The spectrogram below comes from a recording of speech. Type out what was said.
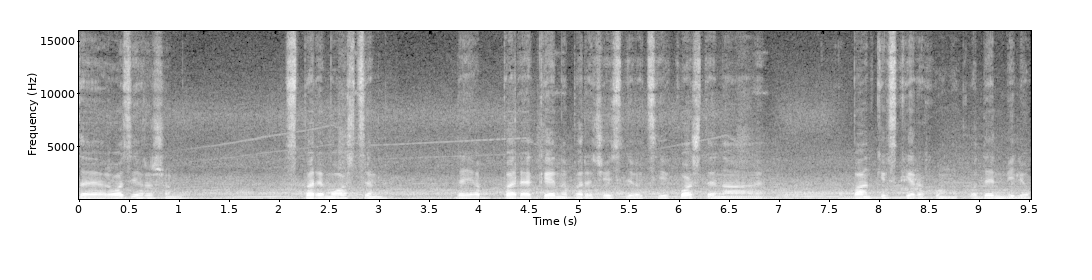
з розіграшем, з переможцем, де я перекину, перечислю ці кошти на банківський рахунок 1 мільйон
